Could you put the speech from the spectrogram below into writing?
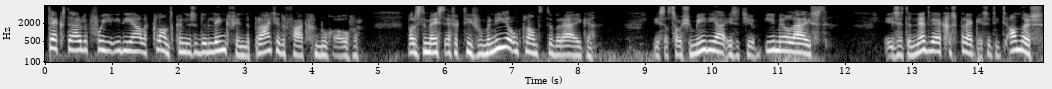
tekst duidelijk voor je ideale klant? Kunnen ze de link vinden? Praat je er vaak genoeg over? Wat is de meest effectieve manier om klanten te bereiken? Is dat social media? Is het je e-maillijst? Is het een netwerkgesprek? Is het iets anders?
